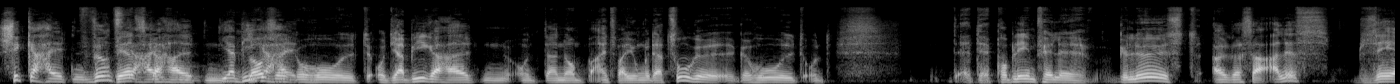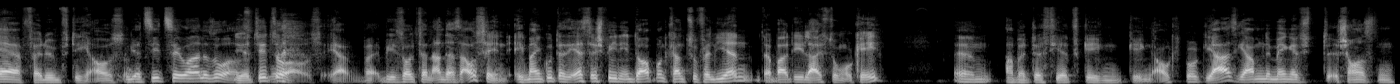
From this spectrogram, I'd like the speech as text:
schick gehalten, Würz, Wirz gehalten, Diaby gehalten. geholt und Diaby gehalten und dann noch ein, zwei Junge dazu ge geholt und der, der Problemfälle gelöst. Also das sah alles sehr vernünftig aus. Und jetzt sieht Seoane so aus. Jetzt sieht so aus. Ja, wie soll es denn anders aussehen? Ich meine, gut, das erste Spiel in Dortmund kann zu verlieren, da war die Leistung okay. Ähm, aber das jetzt gegen, gegen Augsburg, ja, sie haben eine Menge Chancen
